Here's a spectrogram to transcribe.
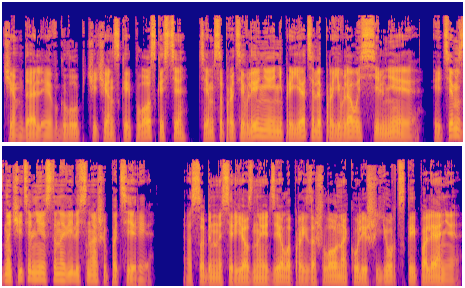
Чем далее вглубь чеченской плоскости, тем сопротивление неприятеля проявлялось сильнее, и тем значительнее становились наши потери. Особенно серьезное дело произошло на Кулиш-Юртской поляне,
